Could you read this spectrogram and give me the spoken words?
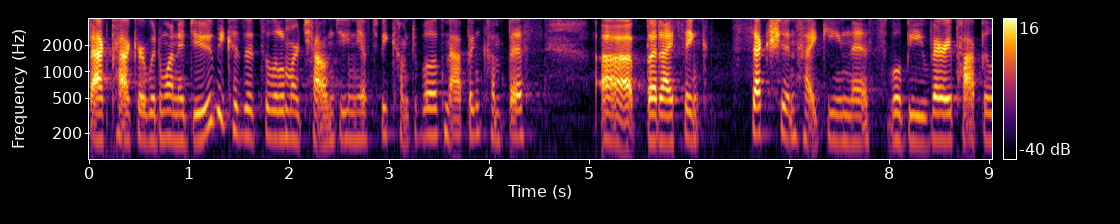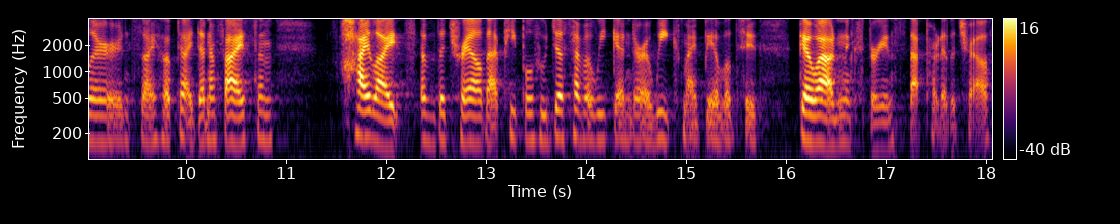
backpacker would want to do because it's a little more challenging. You have to be comfortable with map and compass. Uh, but I think section hiking this will be very popular. And so I hope to identify some highlights of the trail that people who just have a weekend or a week might be able to go out and experience that part of the trail.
